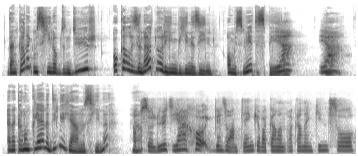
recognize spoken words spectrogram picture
dan kan ik misschien op den duur ook al eens een uitnodiging beginnen zien om eens mee te spelen. Ja, ja. En dat kan om kleine dingen gaan misschien, hè? Absoluut, ja. Goh, ik ben zo aan het denken, wat kan een, wat kan een kind zo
